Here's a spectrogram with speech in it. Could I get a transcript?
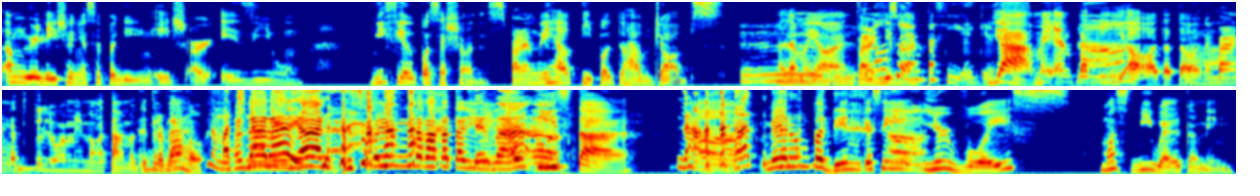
ang relation niya sa pagiging HR is yung we fill possessions. Parang we help people to have jobs. Mm. Alam mo yun? Parang, And also di ba? empathy, I guess. Yeah, may empathy. Na? Oo, totoo. Na Oo. parang natutulungan may mga tamang Ah, katrabaho. diba? Na-match Ang namin yan. Gusto ko yung nakakatalino. Diba? Artista. Lahat. ah, meron pa din kasi Ah. your voice must be welcoming.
